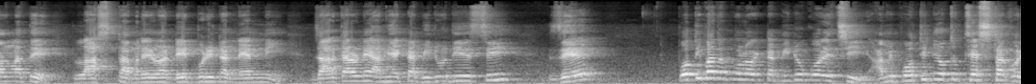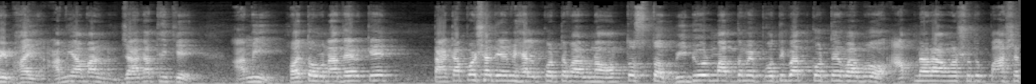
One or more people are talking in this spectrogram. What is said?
বাংলাতে লাস্টটা মানে ওনার ডেড বডিটা নেননি। যার কারণে আমি একটা ভিডিও দিয়েছি যে প্রতিবাদকমূলক একটা ভিডিও করেছি। আমি প্রতিনিয়ত চেষ্টা করি, ভাই, আমি আমার জায়গা থেকে, আমি হয়তো ওনাদেরকে টাকা পয়সা দিয়ে আমি হেল্প করতে পারব না। অন্তস্থ ভিডিওর মাধ্যমে প্রতিবাদ করতে পারব। আপনারা আমার শুধু পাশে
